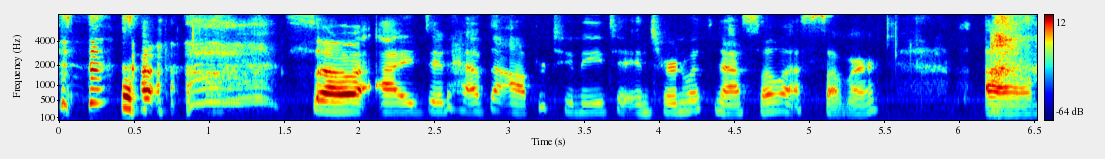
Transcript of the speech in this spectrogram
so I did have the opportunity to intern with NASA last summer. Um,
